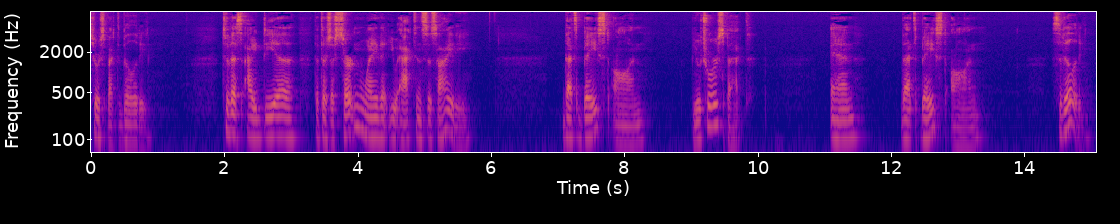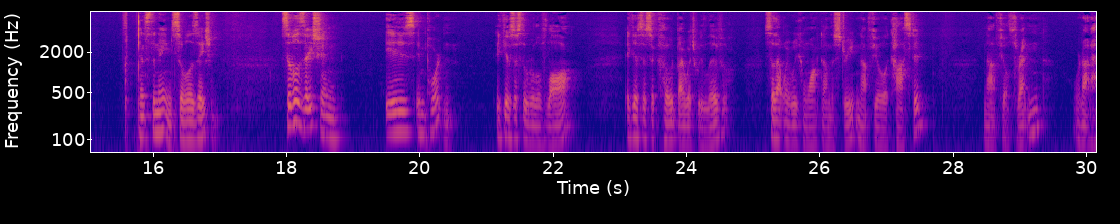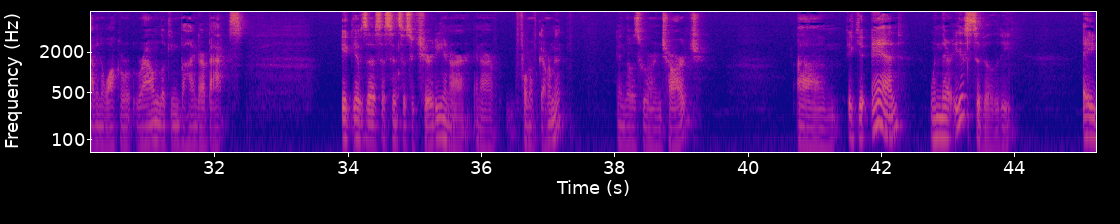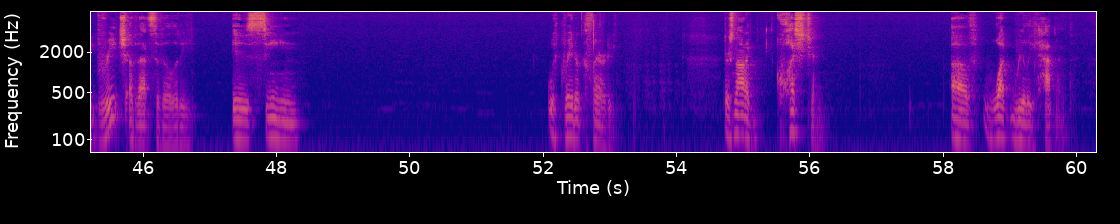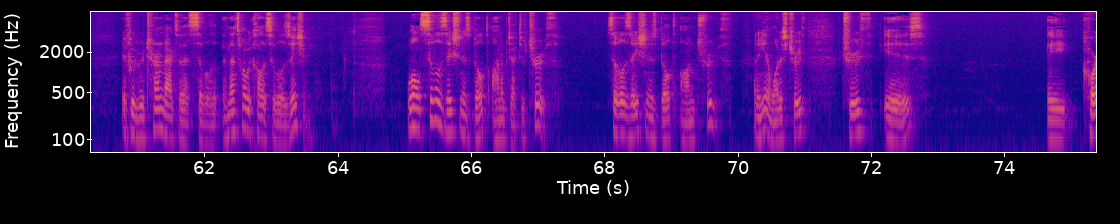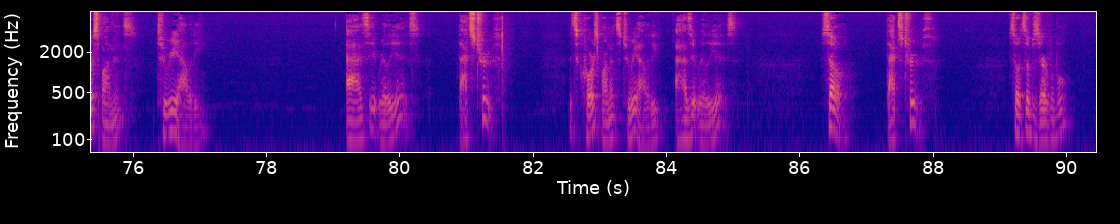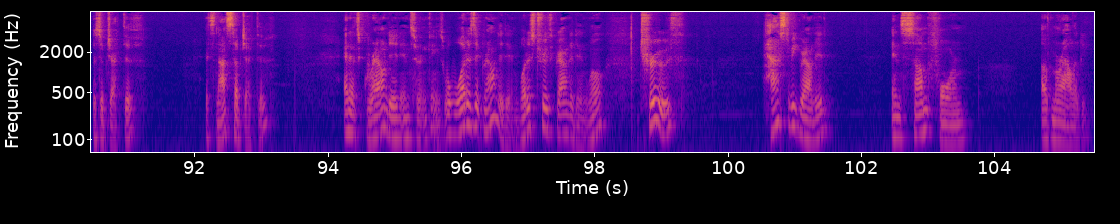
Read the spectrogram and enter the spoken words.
to respectability to this idea that there's a certain way that you act in society that's based on mutual respect and that's based on civility. hence the name civilization. Civilization is important. It gives us the rule of law, it gives us a code by which we live, so that way we can walk down the street and not feel accosted, not feel threatened. We're not having to walk around looking behind our backs. It gives us a sense of security in our in our form of government, in those who are in charge. Um, it and when there is civility, a breach of that civility is seen with greater clarity. There's not a question of what really happened. If we return back to that civil, and that's why we call it civilization. Well, civilization is built on objective truth. Civilization is built on truth. And again, what is truth? Truth is a correspondence to reality as it really is. That's truth. It's a correspondence to reality as it really is. So, that's truth. So, it's observable, it's objective, it's not subjective, and it's grounded in certain things. Well, what is it grounded in? What is truth grounded in? Well, truth has to be grounded in some form of morality.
